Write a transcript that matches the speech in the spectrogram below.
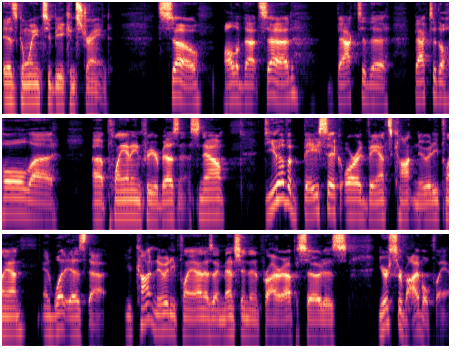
is going to be constrained. So, all of that said, back to the back to the whole uh, uh, planning for your business. Now, do you have a basic or advanced continuity plan? And what is that? Your continuity plan, as I mentioned in a prior episode, is your survival plan.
